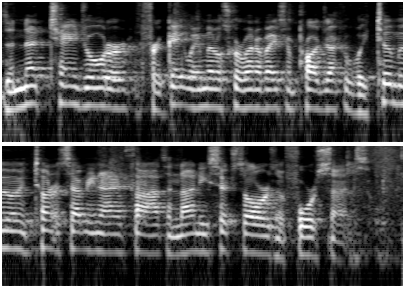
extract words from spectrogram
the net change order for Gateway Middle School renovation project will be two million, two hundred seventy-nine thousand, ninety-six dollars and four cents.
